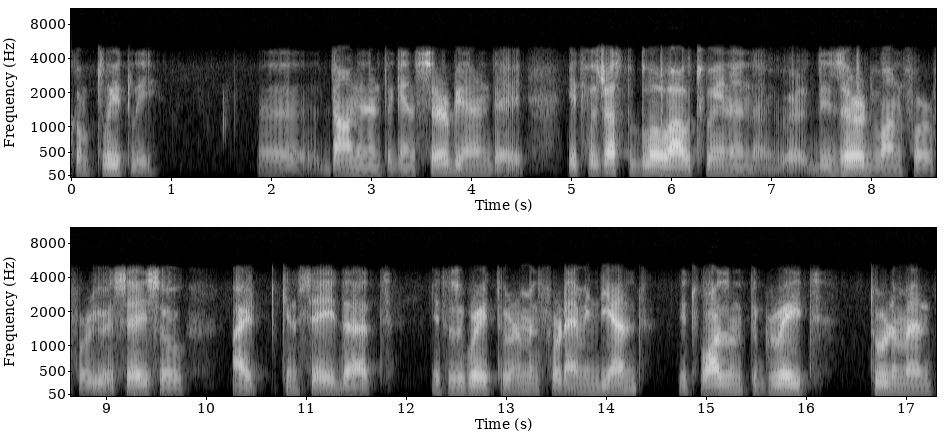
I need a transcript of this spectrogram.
completely uh, dominant against Serbia and they it was just a blowout win and a deserved one for for USA so I can say that it was a great tournament for them in the end. It wasn't a great tournament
